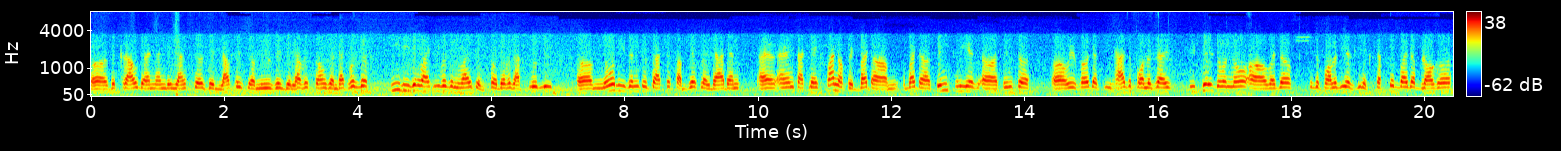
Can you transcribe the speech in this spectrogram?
Uh, the crowd and, and the youngsters, they love his uh, music, they love his songs and that was the key reason why he was invited. So there was absolutely um, no reason to touch a subject like that and, and, in fact make fun of it. But, um, but uh, since, he has, uh, since uh, uh, we've heard that he has apologized, we still don't know uh, whether his apology has been accepted by the blogger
